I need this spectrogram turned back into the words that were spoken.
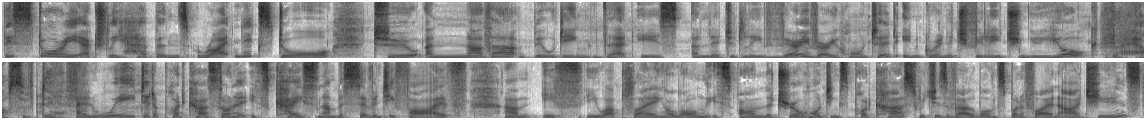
this story actually happens right next door to another building that is allegedly very, very haunted in Greenwich Village, New York. The House of Death. And we did a podcast on it. It's case number 75. Um, if you are playing along, it's on the True Hauntings podcast, which is available on Spotify and iTunes.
